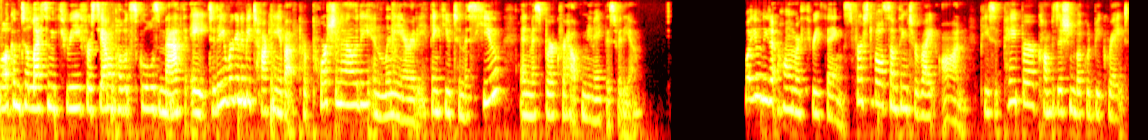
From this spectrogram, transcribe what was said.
Welcome to lesson three for Seattle Public Schools Math 8. Today we're going to be talking about proportionality and linearity. Thank you to Miss Hugh and Miss Burke for helping me make this video. What you'll need at home are three things. First of all, something to write on. Piece of paper, composition book would be great.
